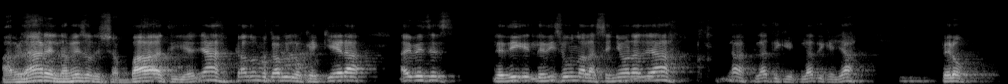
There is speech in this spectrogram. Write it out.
hablar en la mesa de Shabbat y ya, cada uno que hable lo que quiera. Hay veces le, dice uno a la señora, ya, ya, plátique, plátique, ya. Pero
